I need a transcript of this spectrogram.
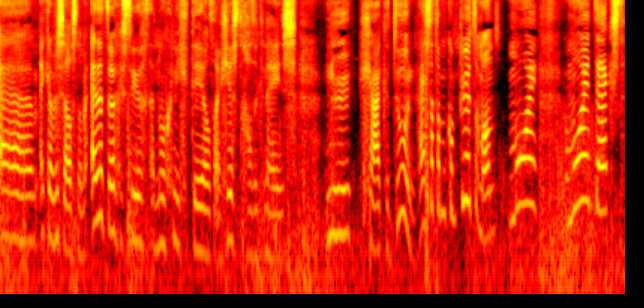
Um, ik heb hem zelfs naar mijn editor gestuurd en nog niet gedeeld. En gisteren had ik ineens, nu ga ik het doen. Hij staat op mijn computer, man. Mooi, een mooie tekst.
